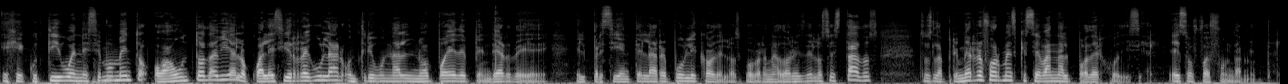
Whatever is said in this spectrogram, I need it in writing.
ejecutivo en ese momento o aún todavía, lo cual es irregular. Un tribunal no puede depender del el presidente de la República o de los gobernadores de los estados. Entonces, la primera reforma es que se van al poder judicial. Eso fue fundamental.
